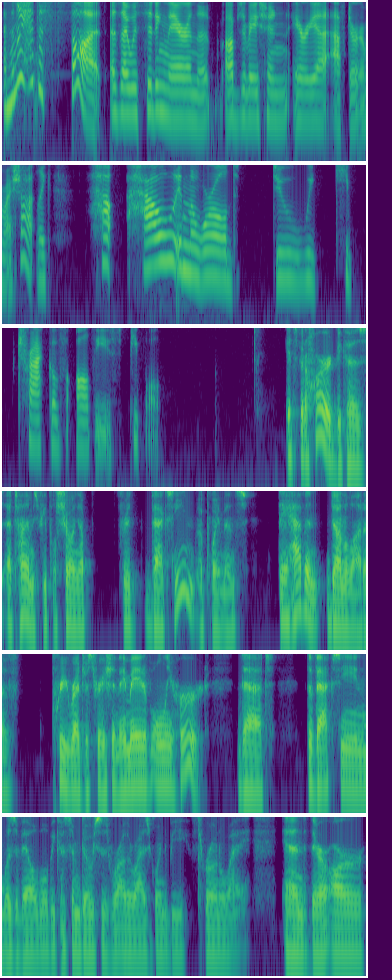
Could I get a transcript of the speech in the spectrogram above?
And then I had this thought as I was sitting there in the observation area after my shot, like how how in the world do we keep track of all these people? It's been hard because at times people showing up for vaccine appointments, they haven't done a lot of pre-registration. They may have only heard that the vaccine was available because some doses were otherwise going to be thrown away. And there are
